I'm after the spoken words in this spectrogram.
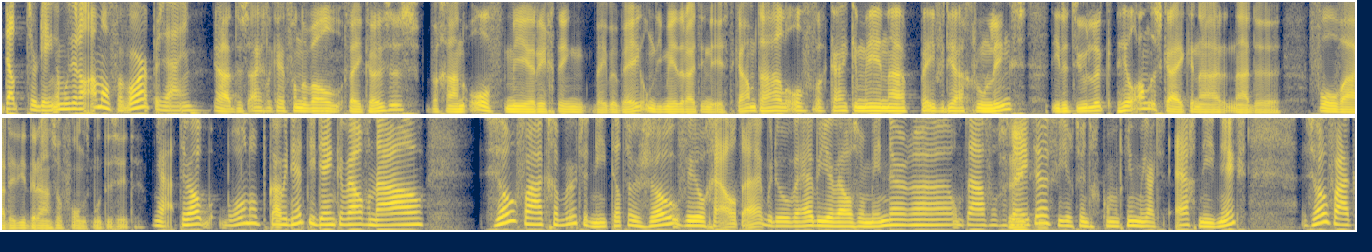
Dat soort dingen moeten dan allemaal verworpen zijn. Ja, dus eigenlijk heeft Van der Wal twee keuzes. We gaan of meer richting BBB om die meerderheid in de Eerste Kamer te halen, of we kijken meer naar PvdA GroenLinks, die natuurlijk heel anders kijken naar, naar de voorwaarden die er aan zo'n fonds moeten zitten. Ja, terwijl bronnen op het kabinet die denken wel van nou, zo vaak gebeurt het niet dat er zoveel geld. Hè? Ik bedoel, we hebben hier wel zo minder uh, om tafel gezeten. 24,3 miljard is echt niet niks. Zo vaak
